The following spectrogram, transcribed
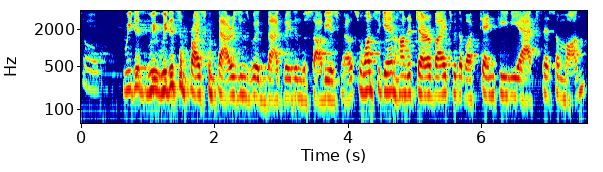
So we did we, we did some price comparisons with Backblaze and Wasabi as well. So once again, 100 terabytes with about 10 TB access a month.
